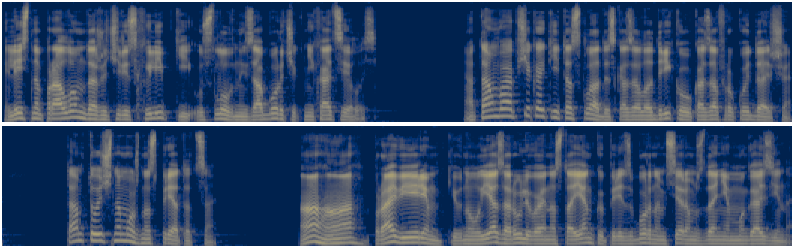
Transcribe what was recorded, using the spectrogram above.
Лезть на пролом даже через хлипкий, условный заборчик не хотелось. «А там вообще какие-то склады», — сказала Дрика, указав рукой дальше. «Там точно можно спрятаться». «Ага, проверим», — кивнул я, заруливая на стоянку перед сборным серым зданием магазина.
